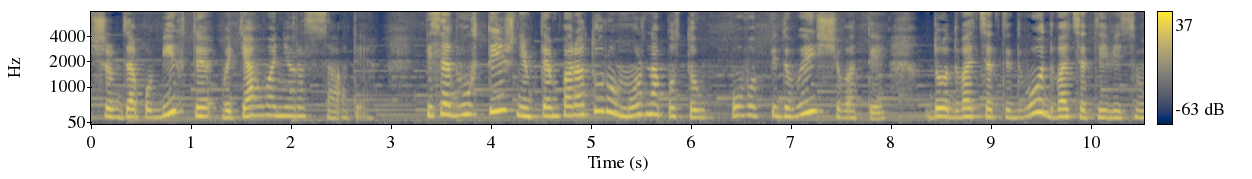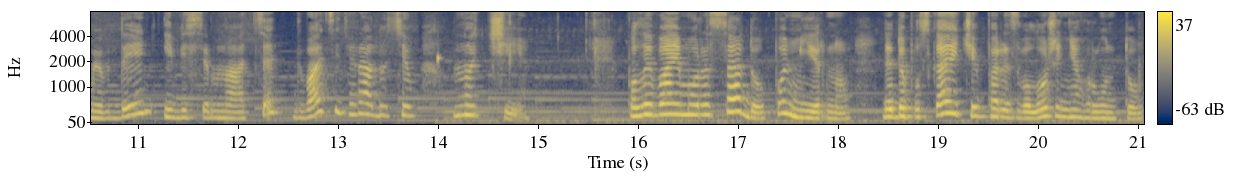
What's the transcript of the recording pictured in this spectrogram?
щоб запобігти витягуванню розсади. Після двох тижнів температуру можна поступово підвищувати до 22-28 в день і 18-20 градусів вночі. Поливаємо розсаду помірно, не допускаючи перезволоження ґрунту.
